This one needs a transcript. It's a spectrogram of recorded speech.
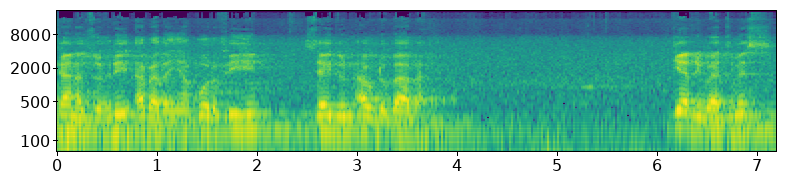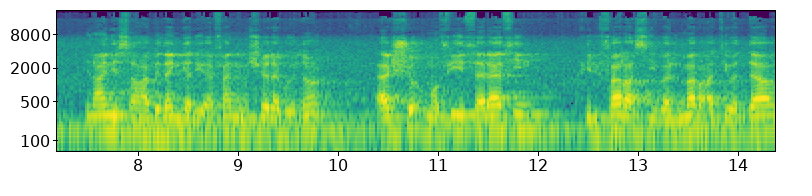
kana Zuhri ebeden yekulu fihi Zeydun ev Lübabe Diğer rivayetimiz yine aynı sahabeden geliyor. Efendimiz şöyle buyurdu. El-şu'mu fi thelâthin fil farasi vel mer'ati vel dâr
